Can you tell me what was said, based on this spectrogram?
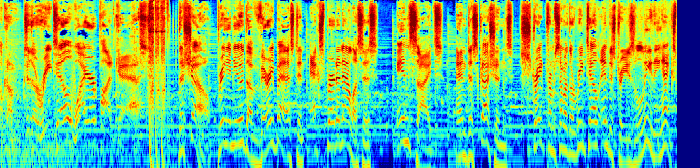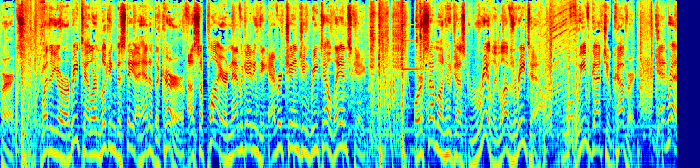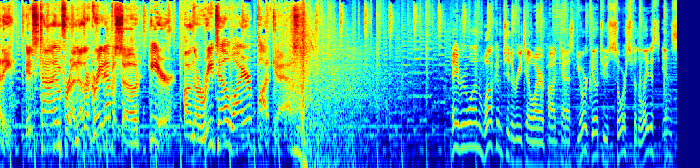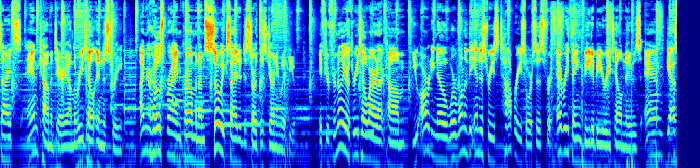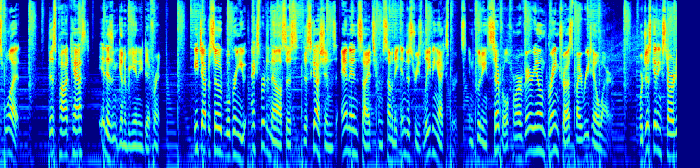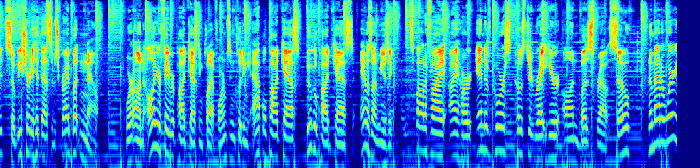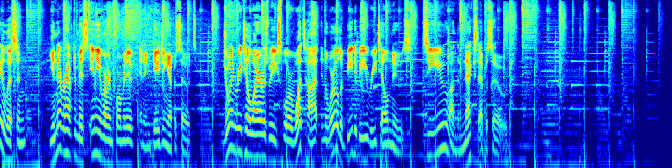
Welcome to the Retail Wire Podcast, the show bringing you the very best in expert analysis, insights, and discussions straight from some of the retail industry's leading experts. Whether you're a retailer looking to stay ahead of the curve, a supplier navigating the ever changing retail landscape, or someone who just really loves retail, we've got you covered. Get ready. It's time for another great episode here on the Retail Wire Podcast. Hey everyone, welcome to the Retail Wire Podcast, your go to source for the latest insights and commentary on the retail industry. I'm your host, Brian Crum, and I'm so excited to start this journey with you. If you're familiar with RetailWire.com, you already know we're one of the industry's top resources for everything B2B retail news, and guess what? This podcast, it isn't going to be any different. Each episode will bring you expert analysis, discussions, and insights from some of the industry's leading experts, including several from our very own Brain Trust by RetailWire. We're just getting started, so be sure to hit that subscribe button now. We're on all your favorite podcasting platforms, including Apple Podcasts, Google Podcasts, Amazon Music, Spotify, iHeart, and of course, hosted right here on Buzzsprout. So, no matter where you listen, you never have to miss any of our informative and engaging episodes. Join Retail Wire as we explore what's hot in the world of B2B retail news. See you on the next episode.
